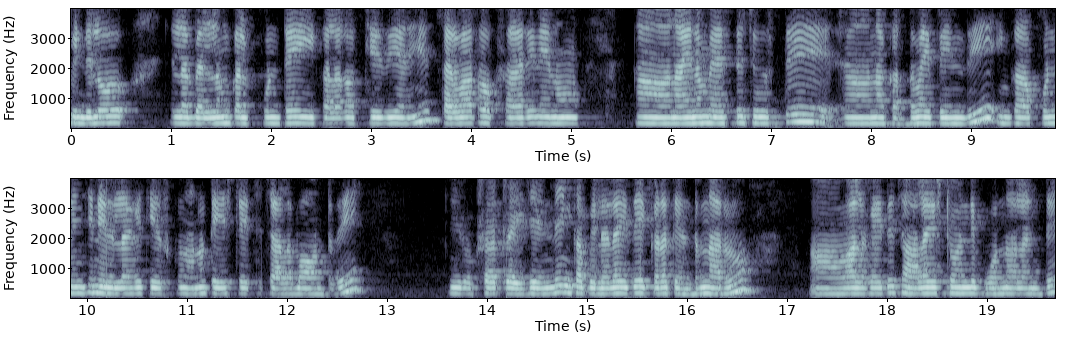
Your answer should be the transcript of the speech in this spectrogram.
పిండిలో ఇలా బెల్లం కలుపుకుంటే ఈ కలర్ వచ్చేది అని. తర్వాత ఒకసారి నేను నాయనమ్మ వేస్తే చూస్తే నాకు అర్థమైపోయింది. ఇంకా అప్పటి నుంచి నేను ఇలాగే చేసుకున్నాను. టేస్ట్ అయితే చాలా బాగుంటుంది. మీరు ఒకసారి ట్రై చేయండి. ఇంకా పిల్లలు అయితే ఇక్కడ తింటున్నారు. వాళ్ళకైతే చాలా ఇష్టం అండి పూర్ణాలంటే.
